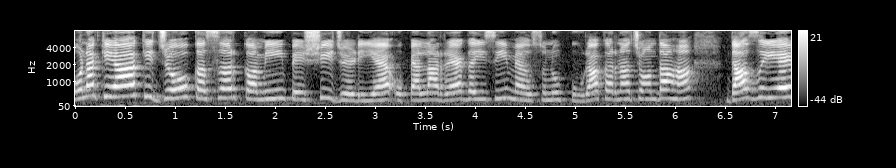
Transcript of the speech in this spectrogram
ਉਹਨਾਂ ਕਿਹਾ ਕਿ ਜੋ ਕਸਰ, ਕਮੀ, ਪੇਸ਼ੀ ਜਿਹੜੀ ਹੈ, ਉਹ ਪਹਿਲਾਂ ਰਹਿ ਗਈ ਸੀ। ਮੈਂ ਉਸ ਨੂੰ ਪੂਰਾ ਕਰਨਾ ਚਾਹੁੰਦਾ ਹਾਂ। ਦੱਸ ਦਈਏ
